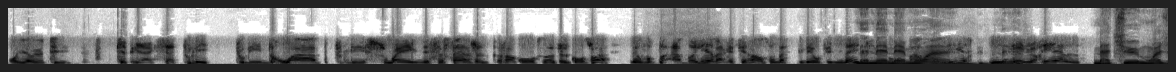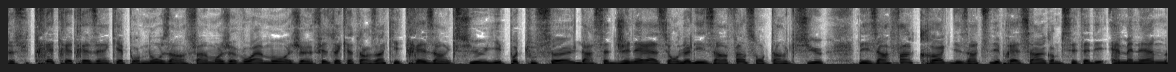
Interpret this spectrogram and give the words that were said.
on y a, qui accès à tous les tous les droits, tous les soins nécessaires, je, je le conçois, mais on va pas abolir la référence au masculin au féminin. Mais, mais, mais moi, le, réel. Mathieu, moi, je suis très, très, très inquiet pour nos enfants. Moi, je vois, moi, j'ai un fils de 14 ans qui est très anxieux. Il est pas tout seul. Dans cette génération-là, les enfants sont anxieux. Les enfants croquent des antidépresseurs comme si c'était des M&M.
